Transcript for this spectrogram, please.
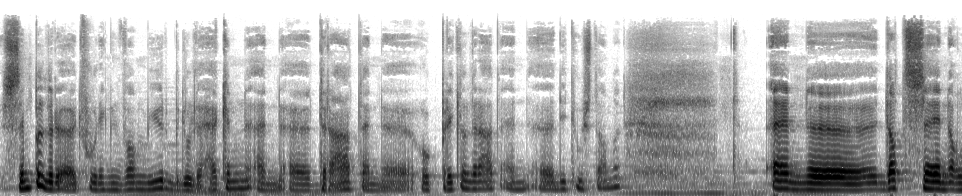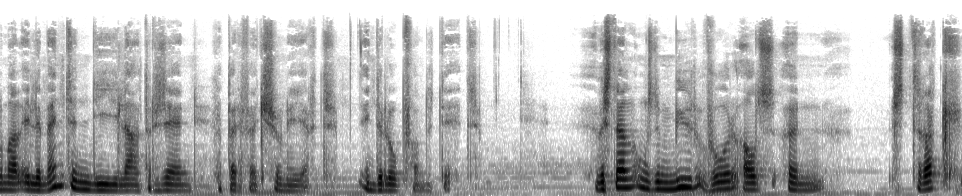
simpelere uitvoeringen van muur. Ik bedoel de hekken en uh, draad en uh, ook prikkeldraad en die toestanden. En dat zijn allemaal elementen die later zijn geperfectioneerd in de loop van de tijd. We stellen ons de muur voor als een strak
